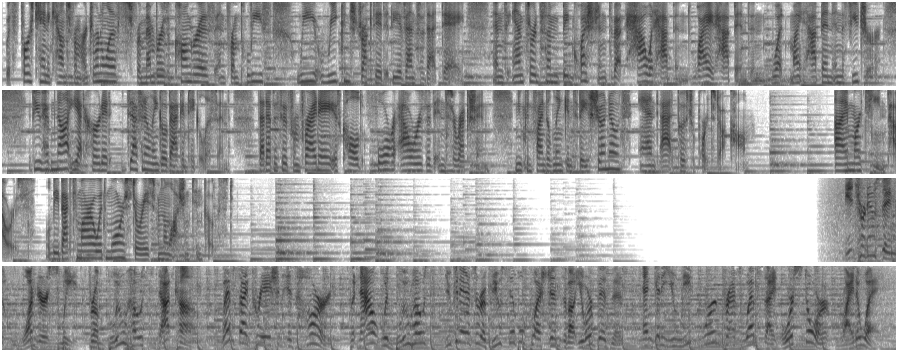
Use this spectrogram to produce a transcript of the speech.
With firsthand accounts from our journalists, from members of Congress, and from police, we reconstructed the events of that day and answered some big questions about how it happened, why it happened, and what might happen in the future. If you have not yet heard it, definitely go back and take a listen. That episode from Friday is called Four Hours of Insurrection, and you can find a link in today's show notes and at postreports.com. I'm Martine Powers. We'll be back tomorrow with more stories from the Washington Post. Introducing Wondersuite from Bluehost.com. Website creation is hard, but now with Bluehost, you can answer a few simple questions about your business and get a unique WordPress website or store right away.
